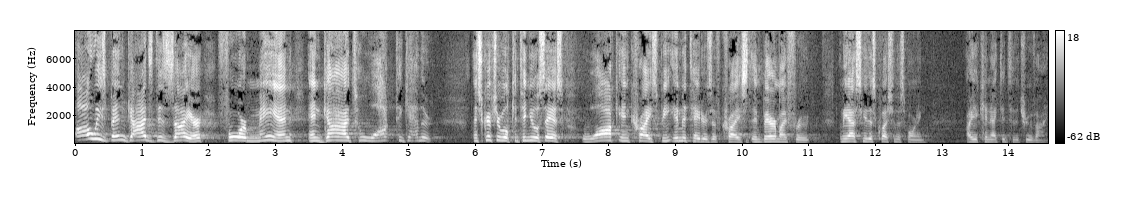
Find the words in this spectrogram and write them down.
always been God's desire for man and God to walk together. And Scripture will continue to say us, walk in Christ, be imitators of Christ, and bear my fruit. Let me ask you this question this morning Are you connected to the true vine?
